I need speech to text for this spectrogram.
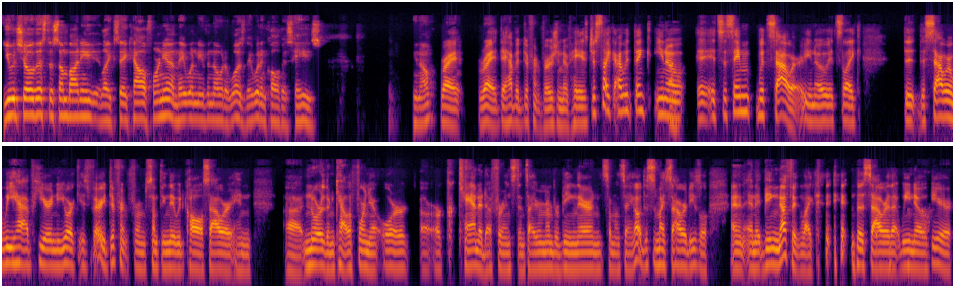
you would show this to somebody like say California and they wouldn't even know what it was. They wouldn't call this haze. You know? Right. Right. They have a different version of haze. Just like I would think, you know, yeah. it's the same with sour. You know, it's like the the sour we have here in New York is very different from something they would call sour in uh, Northern California or, or, or Canada, for instance. I remember being there and someone saying, "Oh, this is my sour diesel," and and it being nothing like the sour that we know here.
